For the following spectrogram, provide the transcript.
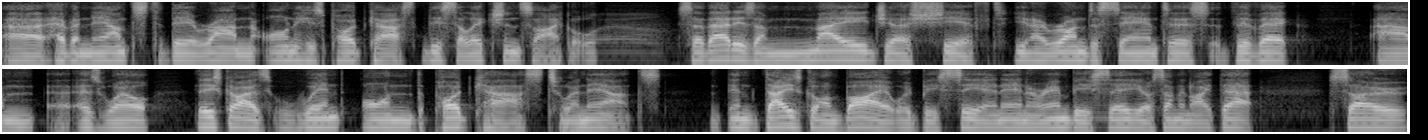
uh, have announced their run on his podcast this election cycle. Wow. So that is a major shift. You know, Ron DeSantis, Vivek um, as well these guys went on the podcast to announce. In days gone by, it would be CNN or NBC mm. or something like that. So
